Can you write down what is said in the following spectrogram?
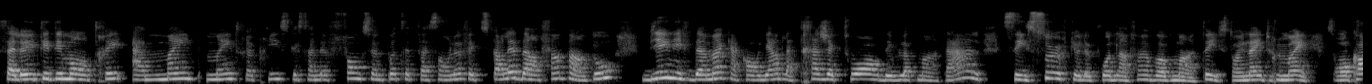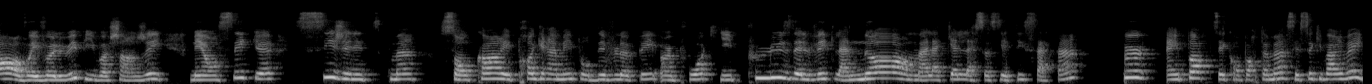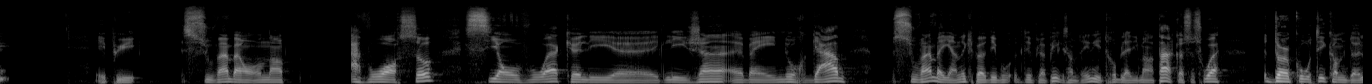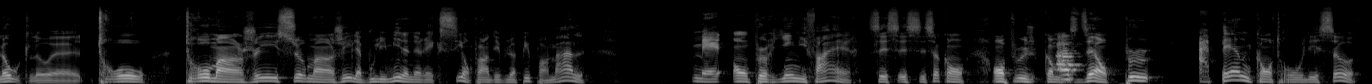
Ça a été démontré à maintes, maintes reprises que ça ne fonctionne pas de cette façon-là. Fait que tu parlais d'enfants tantôt. Bien évidemment, quand on regarde la trajectoire développementale, c'est sûr que le poids de l'enfant va augmenter. C'est un être humain. Son corps va évoluer puis il va changer. Mais on sait que si génétiquement son corps est programmé pour développer un poids qui est plus élevé que la norme à laquelle la société s'attend, peu importe ses comportements, c'est ça qui va arriver. Et puis, souvent, ben, on en avoir ça, si on voit que les, euh, gens euh, ben, ils nous regardent, souvent, ben, il y en a qui peuvent développer, exemple, des troubles alimentaires, que ce soit d'un côté comme de l'autre. Euh, trop, trop manger, surmanger, la boulimie, l'anorexie, on peut en développer pas mal mais on peut rien y faire. C'est ça qu'on on peut, comme ah. tu disais, on peut à peine contrôler ça.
